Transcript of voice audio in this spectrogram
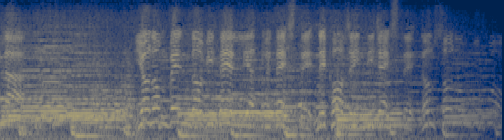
là. Io non vendo vitelli a tre teste, né cose indigeste, non sono un buffone.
